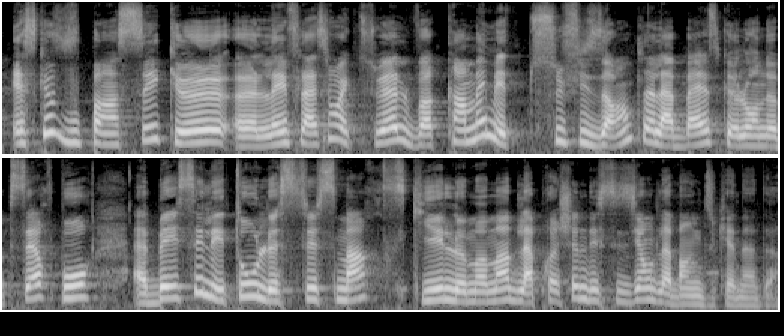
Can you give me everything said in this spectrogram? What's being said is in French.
Est-ce que vous pensez que euh, l'inflation actuelle va quand même être suffisante, la baisse que l'on observe, pour baisser les taux le 6 mars, qui est le moment de la prochaine décision de la Banque du Canada?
